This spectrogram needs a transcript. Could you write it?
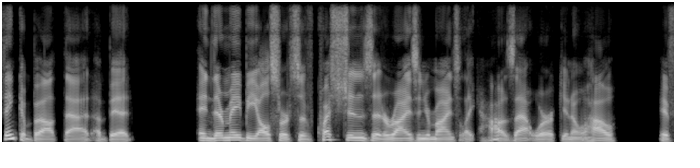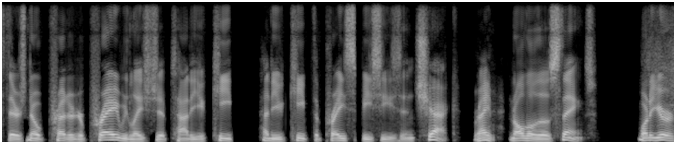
think about that a bit. And there may be all sorts of questions that arise in your minds, like, how does that work? You know, how, if there's no predator prey relationships, how do you keep, how do you keep the prey species in check Right. and all of those things? What are your,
